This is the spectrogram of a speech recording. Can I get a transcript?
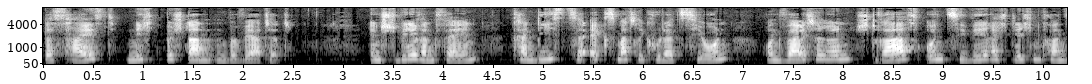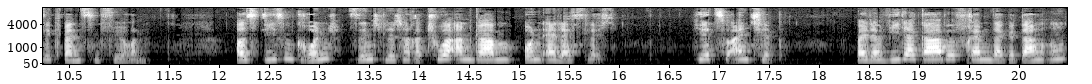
das heißt nicht bestanden bewertet. In schweren Fällen kann dies zur Exmatrikulation und weiteren straf- und zivilrechtlichen Konsequenzen führen. Aus diesem Grund sind Literaturangaben unerlässlich. Hierzu ein Tipp. Bei der Wiedergabe fremder Gedanken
